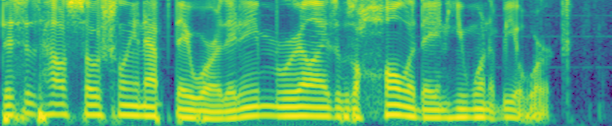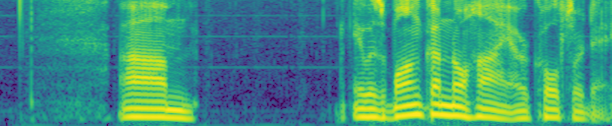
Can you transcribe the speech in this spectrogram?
This is how socially inept they were. They didn't even realize it was a holiday and he wouldn't be at work. Um, it was Bankan no Hai, or Culture Day,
